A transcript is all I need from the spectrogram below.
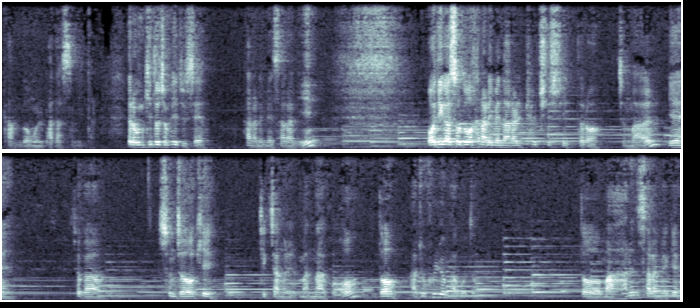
감동을 받았습니다. 여러분 기도 좀 해주세요. 하나님의 사람이 어디 가서도 하나님의 나라를 펼칠 수 있도록 정말 예 제가 순적히 직장을 만나고 또 아주 훌륭하고도 또 많은 사람에게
